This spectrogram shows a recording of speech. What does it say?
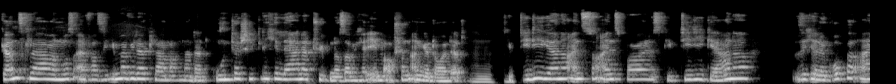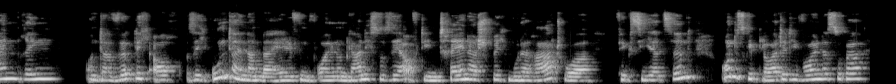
ganz klar, man muss einfach sich immer wieder klar machen, man hat unterschiedliche Lernertypen, das habe ich ja eben auch schon angedeutet. Mhm. Es gibt die, die gerne eins zu eins wollen, es gibt die, die gerne sich in eine Gruppe einbringen und da wirklich auch sich untereinander helfen wollen und gar nicht so sehr auf den Trainer, sprich Moderator fixiert sind. Und es gibt Leute, die wollen das sogar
